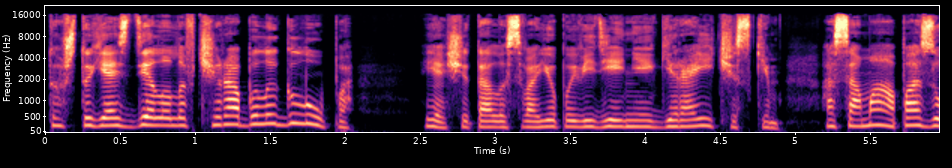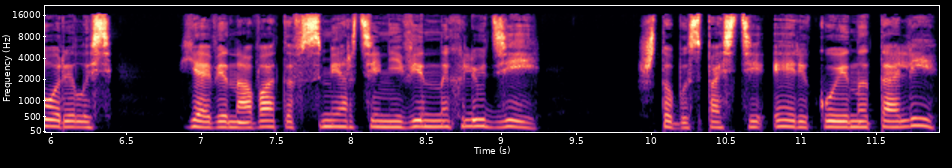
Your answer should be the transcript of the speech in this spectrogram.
То, что я сделала вчера, было глупо. Я считала свое поведение героическим, а сама опозорилась. Я виновата в смерти невинных людей. Чтобы спасти Эрику и Натали,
